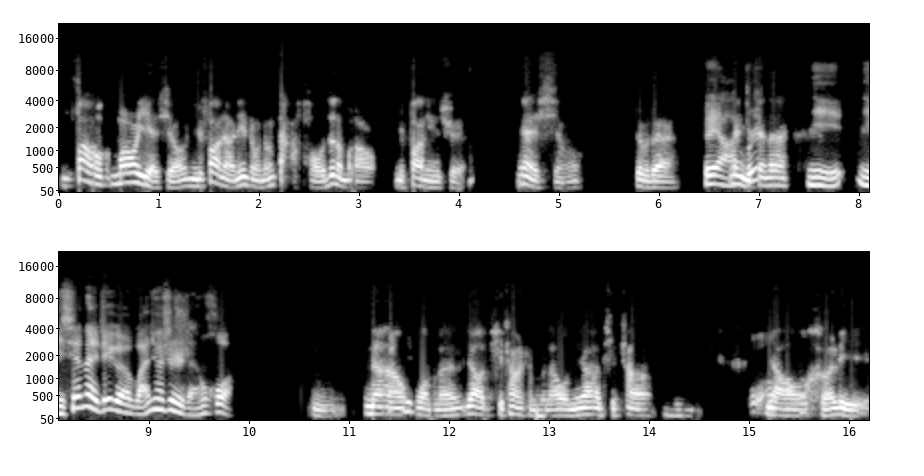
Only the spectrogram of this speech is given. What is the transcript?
你放猫也行，你放点那种能打猴子的猫，你放进去，那也行，对不对？对呀，那你现在你你现在这个完全是人祸。嗯，那我们要提倡什么呢？我们要提倡，嗯要合理，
